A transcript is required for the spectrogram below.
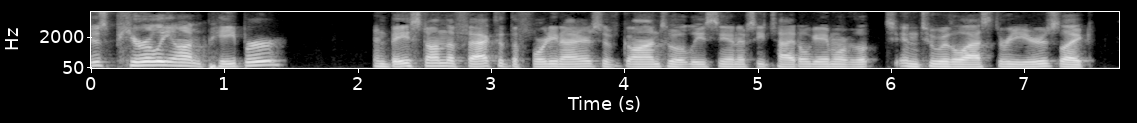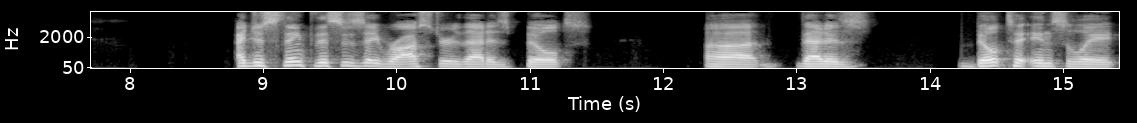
just purely on paper and based on the fact that the 49ers have gone to at least the NFC title game over the, in two of the last three years, like, I just think this is a roster that is built, uh, that is built to insulate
